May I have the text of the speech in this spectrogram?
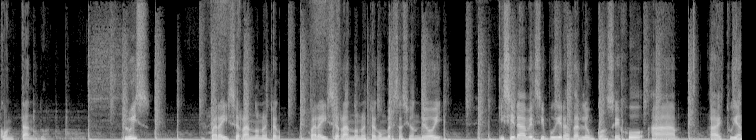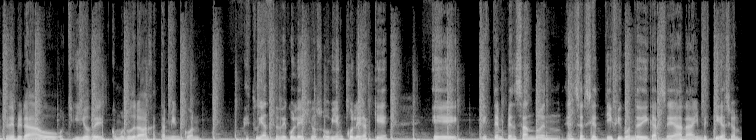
contando. Luis, para ir cerrando nuestra, para ir cerrando nuestra conversación de hoy, quisiera ver si pudieras darle un consejo a, estudiantes de pregrado o chiquillos de como tú trabajas también con estudiantes de colegios o bien colegas que eh, estén pensando en, ser científicos, en dedicarse a la investigación.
